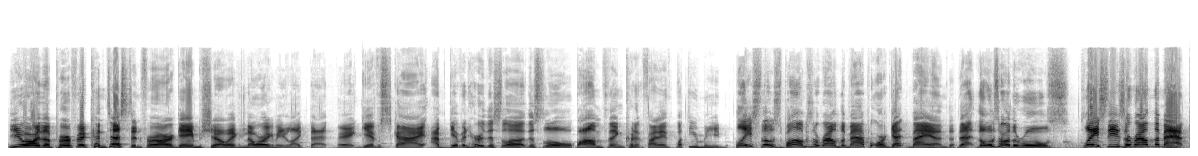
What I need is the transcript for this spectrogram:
you are the perfect contestant for our game show, ignoring me like that. All right, give Sky. I'm giving her this uh this little bomb thing. Couldn't find it. What do you mean? Place those bombs around the map or get banned. That those are the rules. Place these around the map.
